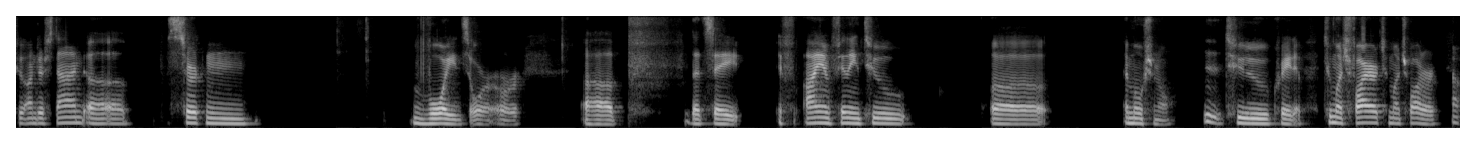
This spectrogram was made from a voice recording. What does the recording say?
to understand uh, certain voids or or uh, let's say if I am feeling too uh emotional, Mm. too creative, too much fire, too much water, Oh.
